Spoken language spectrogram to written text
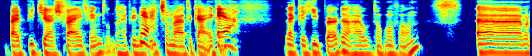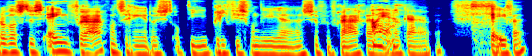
bij Piet juist fijn vind, want dan heb je nog Ja. iets om naar te kijken. Ja. Lekker hyper, daar hou ik nog wel van. Eh, maar er was dus één vraag, want ze gingen dus op die briefjes van die suffe vragen Oh ja. aan elkaar geven.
